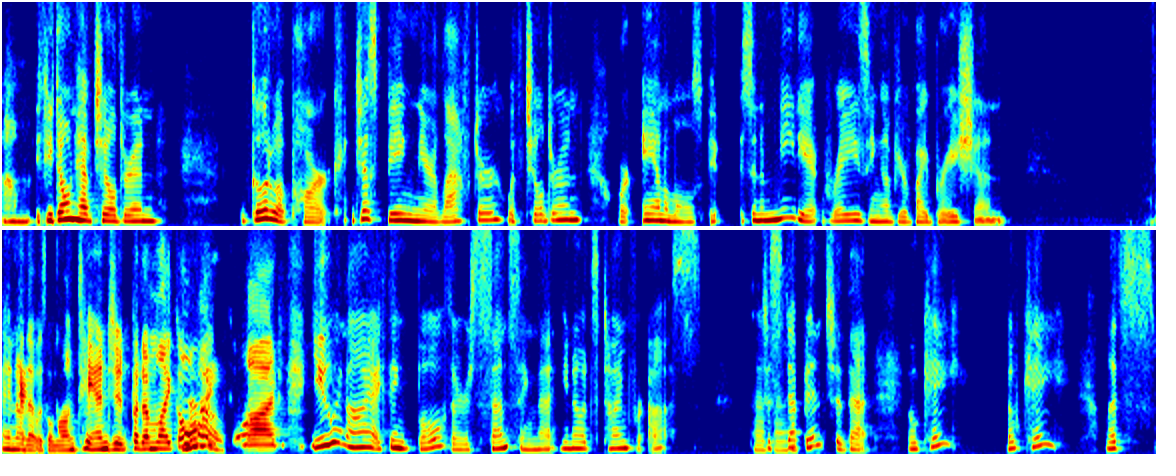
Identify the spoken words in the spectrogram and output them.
um, if you don't have children, go to a park, just being near laughter with children or animals, it is an immediate raising of your vibration. I know that was a long tangent, but I'm like, oh no. my God, you and I, I think both are sensing that, you know, it's time for us uh-huh. to mm-hmm. step into that. Okay, okay, let's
